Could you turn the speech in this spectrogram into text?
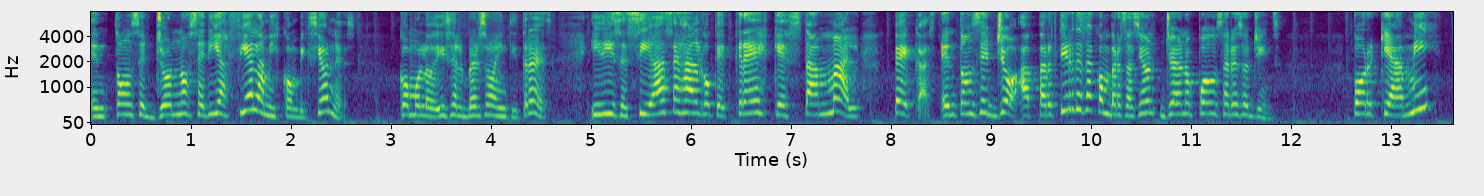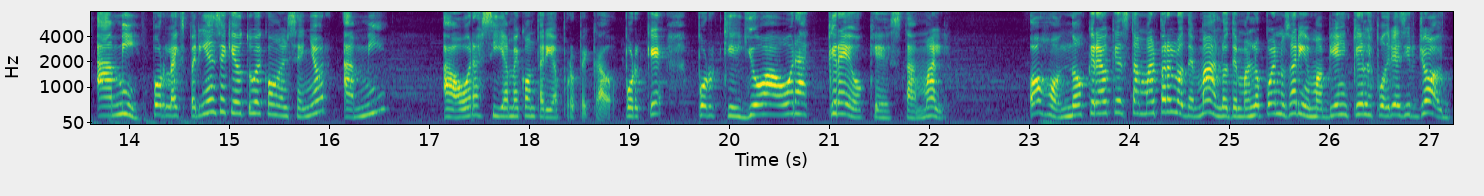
entonces yo no sería fiel a mis convicciones, como lo dice el verso 23. Y dice, si haces algo que crees que está mal, pecas. Entonces yo, a partir de esa conversación, yo ya no puedo usar esos jeans. Porque a mí, a mí, por la experiencia que yo tuve con el Señor, a mí, ahora sí ya me contaría por pecado. ¿Por qué? Porque yo ahora creo que está mal. Ojo, no creo que está mal para los demás. Los demás lo pueden usar y más bien, ¿qué les podría decir yo?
